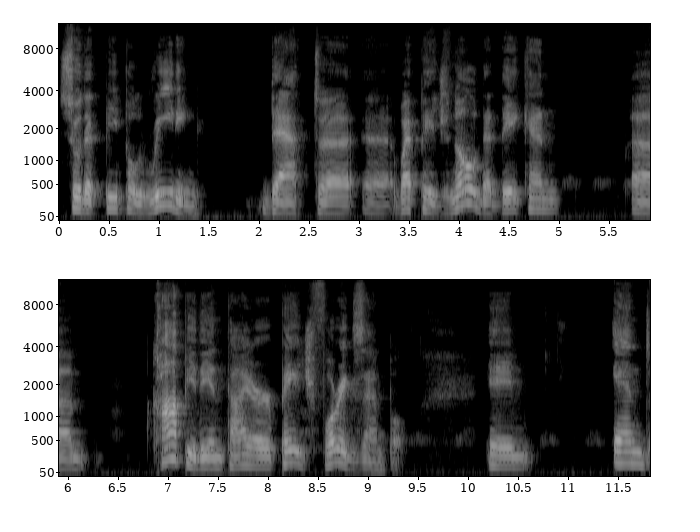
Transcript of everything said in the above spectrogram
so that people reading that web page know that they can um, copy the entire page, for example. Um, and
